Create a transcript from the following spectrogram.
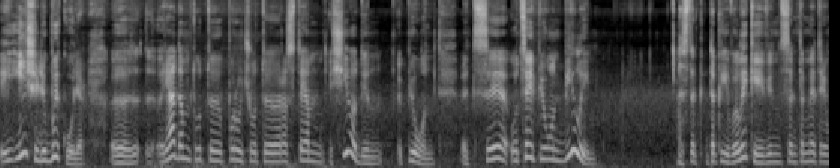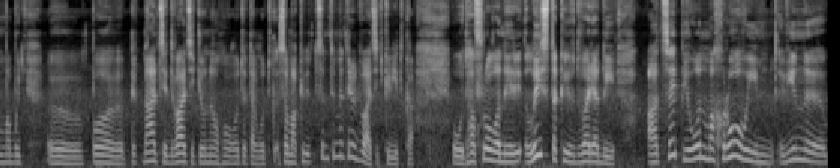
інший любий колір. Е, Рядом тут е, поруч от е, росте ще один піон. Це оцей піон білий. Такий великий, він сантиметрів, мабуть, е, по 15-20 у нього от так от, сама квіт, сантиметрів 20 квітка. От, гафрований лист такий в два ряди. А це піон махровий, він е,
